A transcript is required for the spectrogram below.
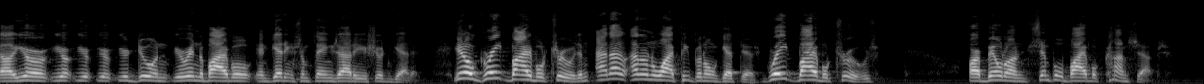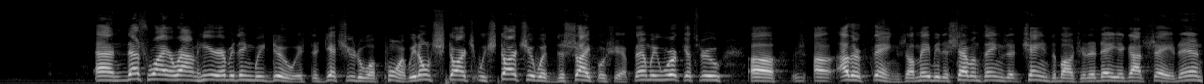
uh, you're, you're, you're, you're doing, you're in the Bible and getting some things out of you shouldn't get it. You know, great Bible truths, and I don't know why people don't get this. Great Bible truths are built on simple Bible concepts. And that's why around here everything we do is to get you to a point. We don't start. We start you with discipleship. Then we work you through uh, uh, other things. Uh, maybe the seven things that changed about you the day you got saved. And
